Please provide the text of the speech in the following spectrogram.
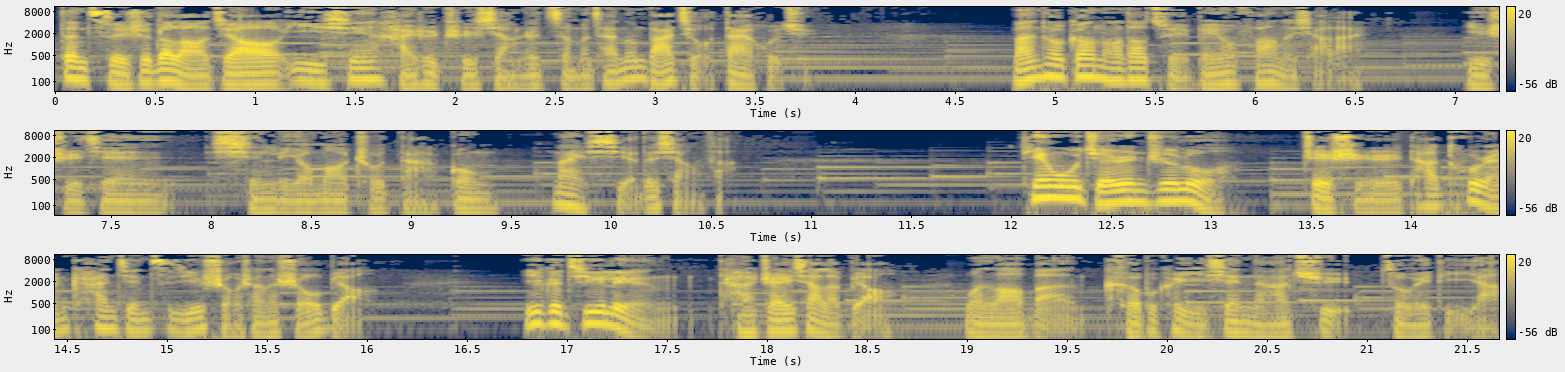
但此时的老焦一心还是只想着怎么才能把酒带回去。馒头刚拿到嘴边，又放了下来，一时间心里又冒出打工卖血的想法。天无绝人之路。这时，他突然看见自己手上的手表，一个机灵，他摘下了表，问老板可不可以先拿去作为抵押。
